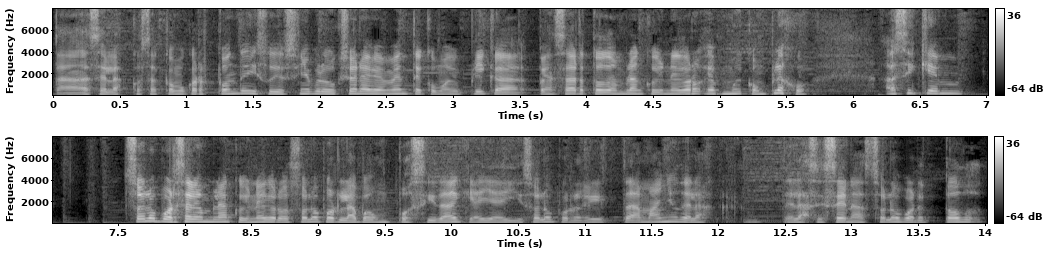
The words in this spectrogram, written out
hace las cosas como corresponde y su diseño de producción obviamente como implica pensar todo en blanco y negro es muy complejo. Así que solo por ser en blanco y negro, solo por la pomposidad que hay ahí, solo por el tamaño de las, de las escenas, solo por todo,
